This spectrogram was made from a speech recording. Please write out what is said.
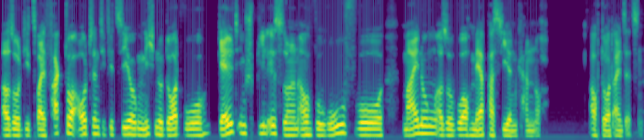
also die Zwei-Faktor-Authentifizierung nicht nur dort, wo Geld im Spiel ist, sondern auch wo Ruf, wo Meinung, also wo auch mehr passieren kann noch auch dort einsetzen.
